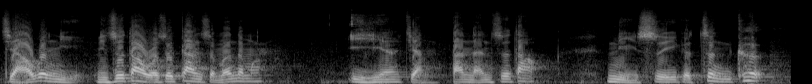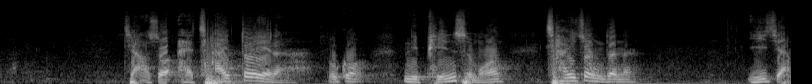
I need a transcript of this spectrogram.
甲问乙：“你知道我是干什么的吗？”乙呀讲：“当然知道，你是一个政客。”甲说：“哎，猜对了。不过你凭什么猜中的呢？”乙讲：“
